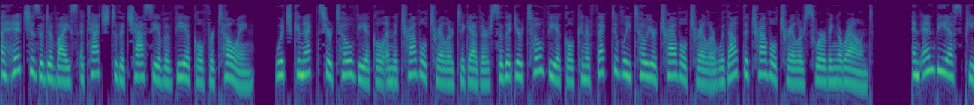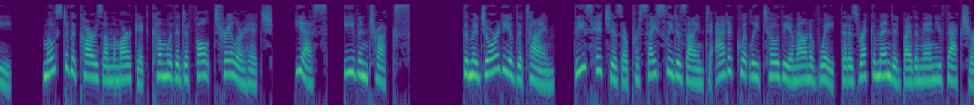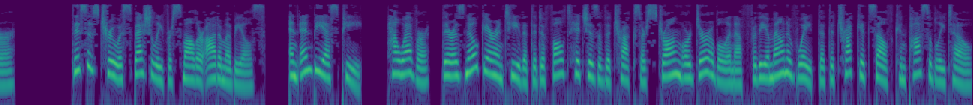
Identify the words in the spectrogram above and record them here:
A hitch is a device attached to the chassis of a vehicle for towing, which connects your tow vehicle and the travel trailer together so that your tow vehicle can effectively tow your travel trailer without the travel trailer swerving around. And NBSP. Most of the cars on the market come with a default trailer hitch. Yes, even trucks. The majority of the time, these hitches are precisely designed to adequately tow the amount of weight that is recommended by the manufacturer. This is true especially for smaller automobiles. And NBSP, However, there is no guarantee that the default hitches of the trucks are strong or durable enough for the amount of weight that the truck itself can possibly tow.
